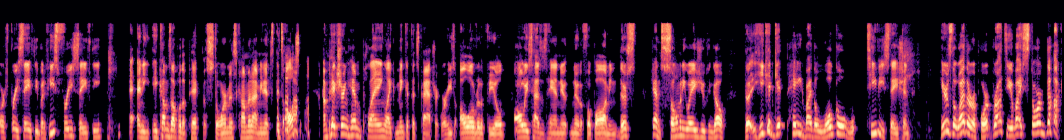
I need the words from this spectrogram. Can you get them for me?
or free safety, but if he's free safety and he, he comes up with a pick, the storm is coming. I mean, it's it's awesome. I'm picturing him playing like Minkah Fitzpatrick, where he's all over the field, always has his hand near near the football. I mean, there's again so many ways you can go. The, he could get paid by the local TV station. Here's the weather report brought to you by Storm Duck.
